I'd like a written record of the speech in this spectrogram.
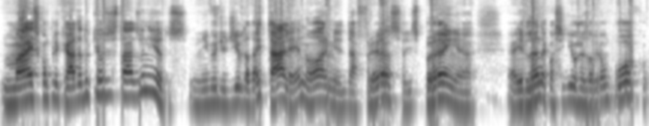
mais complicada do que os Estados Unidos. O nível de dívida da Itália é enorme, da França, Espanha, Irlanda conseguiu resolver um pouco,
